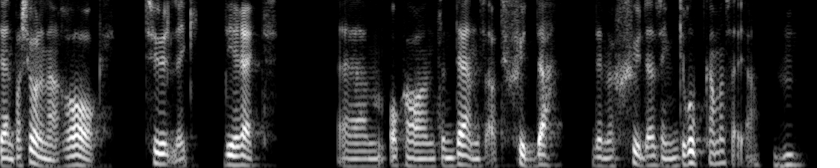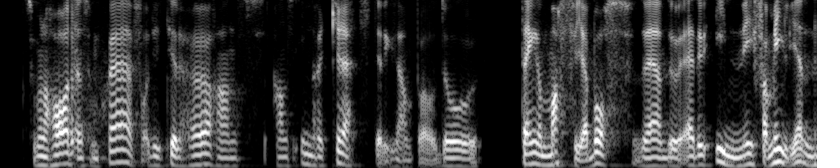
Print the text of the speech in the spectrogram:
den personen är rak, tydlig, direkt um, och har en tendens att skydda. Det med skydda sin grupp kan man säga. Mm. Så man har den som chef och det tillhör hans, hans inre krets till exempel. Då, tänk om maffiaboss, då är, du, är du inne i familjen.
